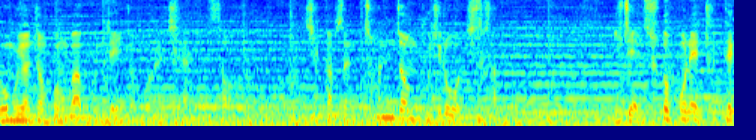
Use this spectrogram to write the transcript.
노무현 정권과 문재인 정권을 지나면서 집값은 천정부지로 치솟았고 이제 수도권의 주택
